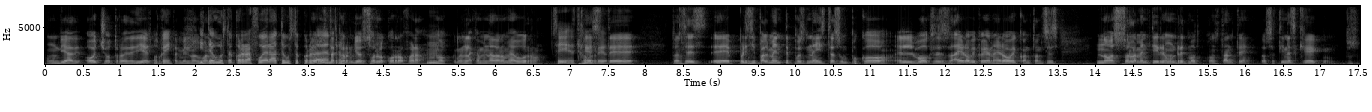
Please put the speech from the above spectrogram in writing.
un día de 8, otro de 10. Ok. porque También no es ¿Y te bueno. gusta correr afuera? ¿Te gusta correr Me gusta adentro? correr- yo solo corro afuera. Mm. No, en la caminadora me aburro. Sí, está aburrido. Este, entonces, eh, principalmente, pues necesitas un poco. El box es aeróbico y anaeróbico. Entonces, no es solamente ir en un ritmo constante. O sea, tienes que. Pues,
